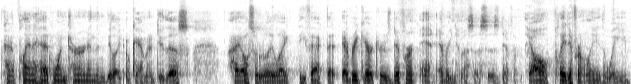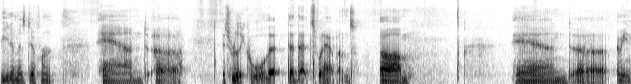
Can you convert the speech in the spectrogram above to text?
kind of plan ahead one turn and then be like, okay, I'm going to do this. I also really like the fact that every character is different and every nemesis is different. They all play differently. The way you beat them is different, and uh, it's really cool that, that that's what happens. Um, and uh, I mean,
